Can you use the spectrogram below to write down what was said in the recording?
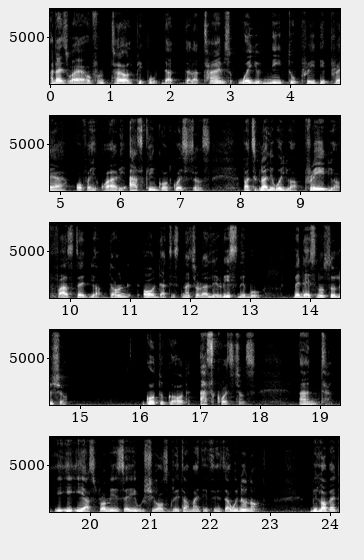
And that's why I often tell people that there are times when you need to pray the prayer of inquiry, asking God questions, particularly when you have prayed, you have fasted, you have done all that is naturally reasonable, but there's no solution. Go to God, ask questions. And he, he has promised, he he will show us great and mighty things that we know not. Beloved,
